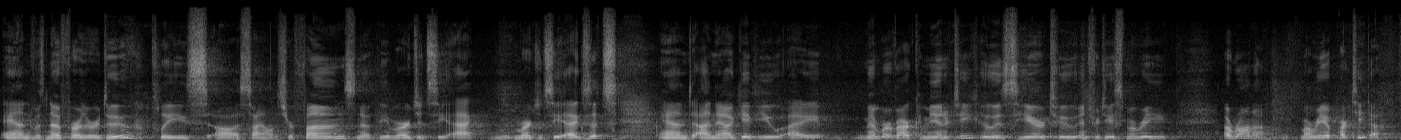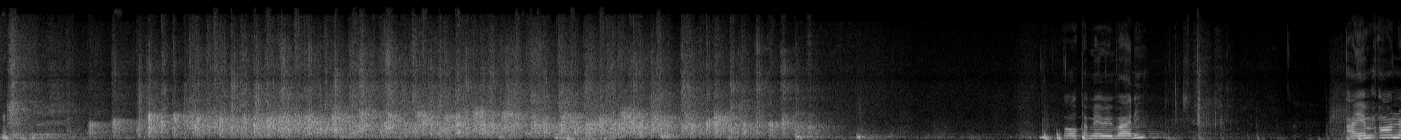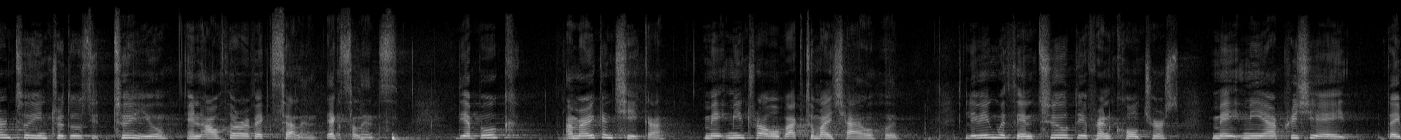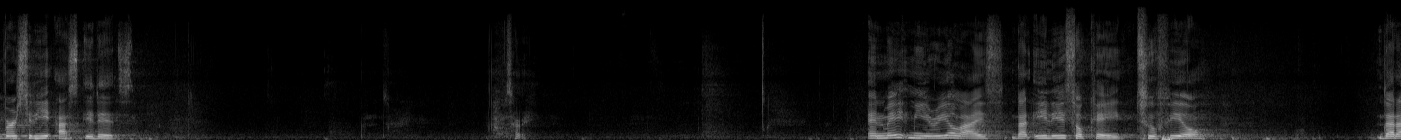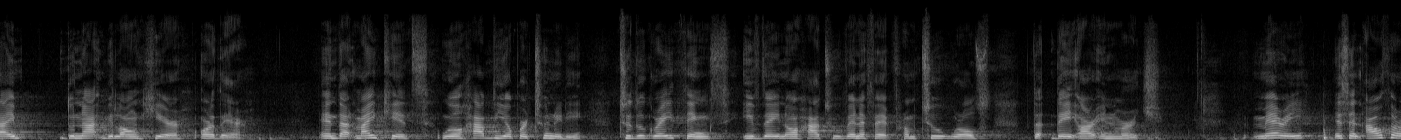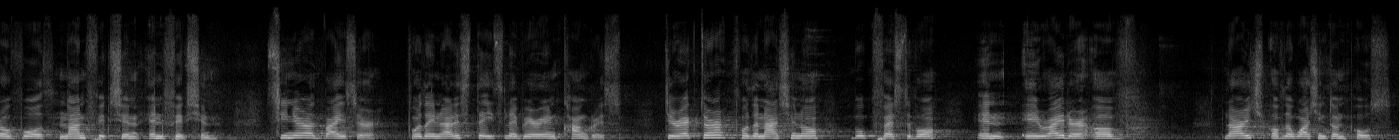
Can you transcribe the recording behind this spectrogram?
And with no further ado, please uh, silence your phones, note the emergency, act, emergency exits, and I now give you a member of our community who is here to introduce Marie Arana, Maria Partida. Welcome, everybody. I am honored to introduce to you an author of excellence. Their book, American Chica, made me travel back to my childhood. Living within two different cultures made me appreciate diversity as it is. I'm sorry. And made me realize that it is okay to feel that I do not belong here or there, and that my kids will have the opportunity to do great things if they know how to benefit from two worlds that they are in merge. Mary is an author of both nonfiction and fiction, senior advisor for the United States Librarian Congress, director for the National Book Festival, and a writer of large of the Washington Post.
